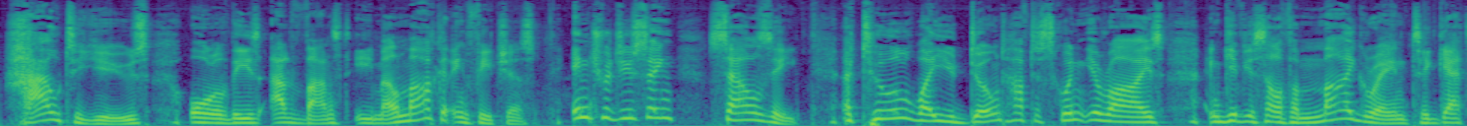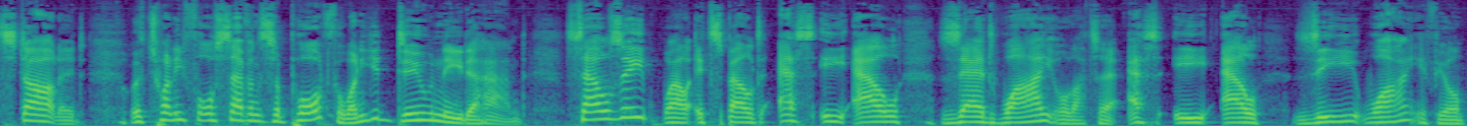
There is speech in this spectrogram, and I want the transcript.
how to use all of these advanced email marketing features. Introducing Selzy, a tool where you don't have to squint your eyes and give yourself a migraine to get started, with 24 7 support for when you do need a hand. Selzy, well, it's spelled S E L Z Y, or that's a S E L Z Y if you're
